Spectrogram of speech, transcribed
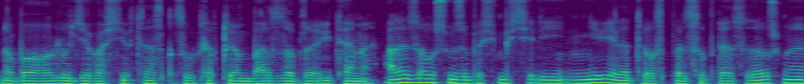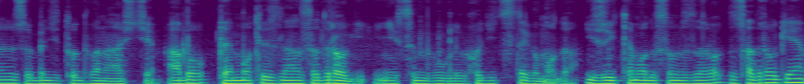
no bo ludzie właśnie w ten sposób kraftują bardzo dobre itemy. Ale załóżmy, żebyśmy chcieli niewiele tego spell suppress. Załóżmy, że będzie to 12, albo ten mod jest dla nas za drogi i nie chcemy w ogóle wychodzić z tego moda. Jeżeli te mody są za, za drogie,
